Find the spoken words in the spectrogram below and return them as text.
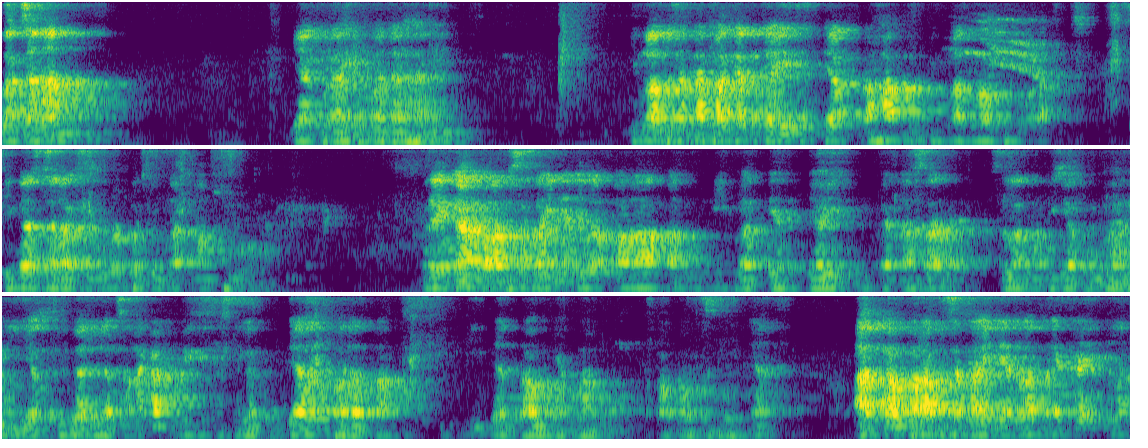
pelaksanaan yang berakhir pada hari. Jumlah peserta pelatihan menjahit setiap tahap berjumlah 20 orang, sehingga secara keseluruhan berjumlah 60 orang. Mereka para peserta ini adalah para alumni pelatihan jahit bukan dasar selama 30 hari yang juga dilaksanakan oleh Dinas Tenaga Kerja pada tahun ini dan tahun yang lalu atau tahun sebelumnya. Atau para peserta ini adalah mereka yang telah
